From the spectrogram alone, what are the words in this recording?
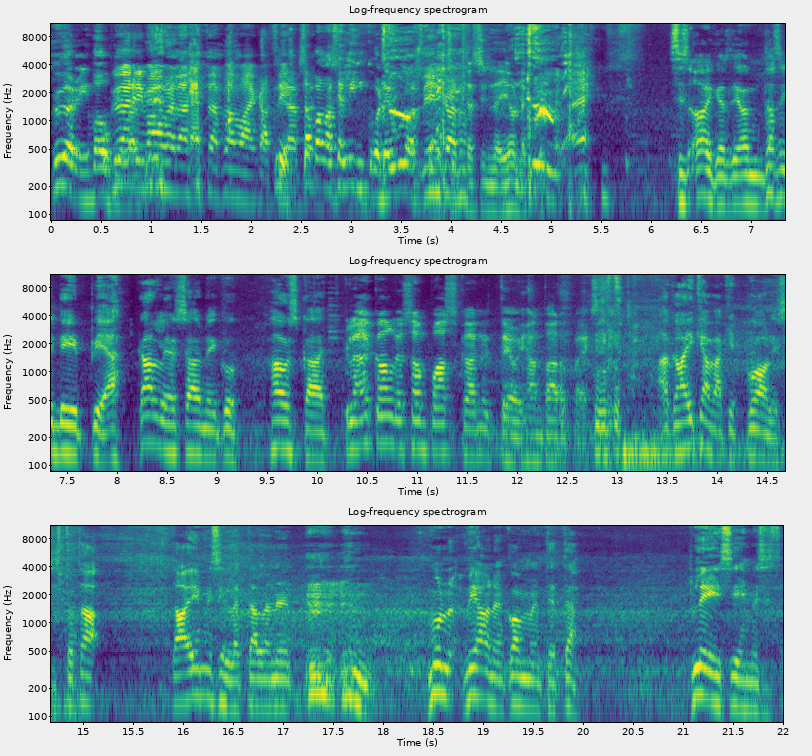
Pyörii vauhdilla. pyörii vauhdilla ja sitten aikaa Niin, samalla se linkoinen ulos ja Linkoinen. sitten sinne jonnekin. Siis oikeasti on tosi diippiä. Kalliossa on niinku hauskaa, että kyllähän Kalliossa on paskaa, nyt ei ole ihan tarpeeksi. aika ikäväkin puoli. Siis tota, tää on ihmisille tällainen mun vihainen kommentti, että please ihmiset,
